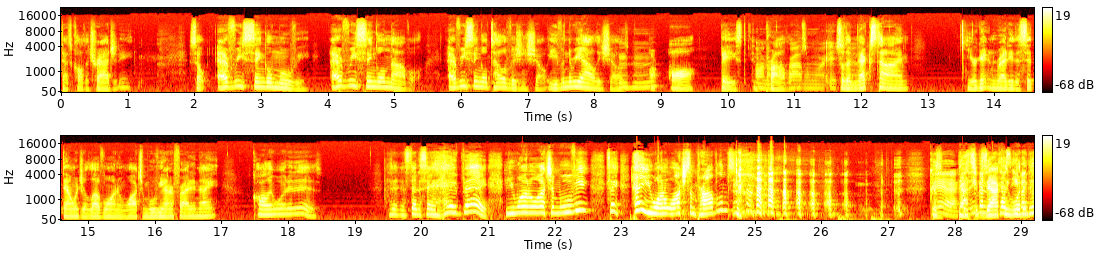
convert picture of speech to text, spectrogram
That's called a tragedy. So every single movie, every single novel, every single television show, even the reality shows, are all based in On problems. problem or issue. So the next time you're getting ready to sit down with your loved one and watch a movie on a Friday night, call it what it is. Instead of saying, "Hey, Bay, you want to watch a movie?" Say, "Hey, you want to watch some problems?" Because yeah, 'cause that's even, exactly 'cause what even it is.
